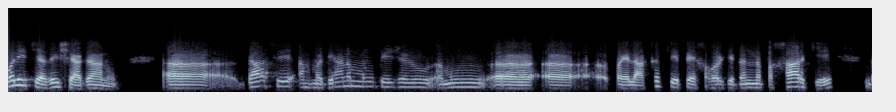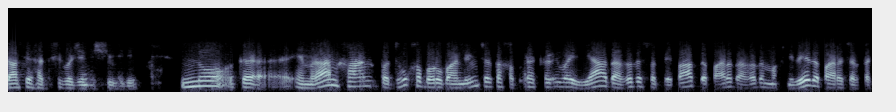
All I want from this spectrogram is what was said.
ولې چې هغه شاګانو داسې احمدیان مونږ پیژنو مونږ په علاقه کې په خبر کې دنه په خار کې داسې حدسي وژنې شوي دي نو که عمران خان په دوه خبرو باندې هم چرته خبره کړې وای یا د هغه د سبدباب د پاره د هغه د مخنیوي د پاره چرته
